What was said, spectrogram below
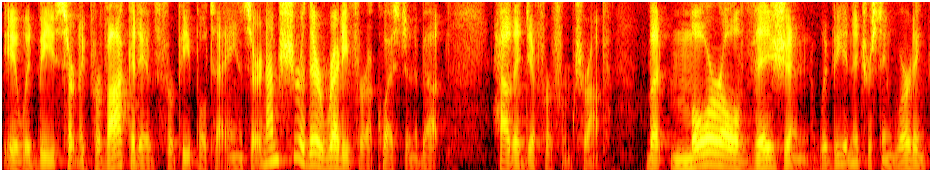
it would be certainly provocative for people to answer. And I'm sure they're ready for a question about how they differ from Trump. But moral vision would be an interesting wording.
